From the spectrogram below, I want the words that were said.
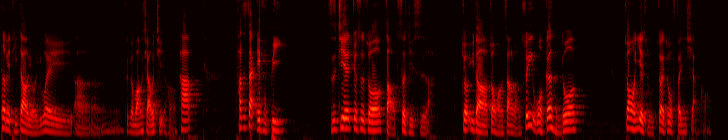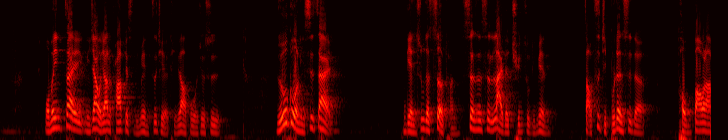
特别提到有一位呃，这个王小姐哈，她她是在 FB 直接就是说找设计师啦，就遇到装潢蟑螂，所以我跟很多装潢业主在做分享哈。我们在你家我家的 Podcast 里面之前也提到过，就是。如果你是在脸书的社团，甚至是赖的群组里面找自己不认识的统包啦、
